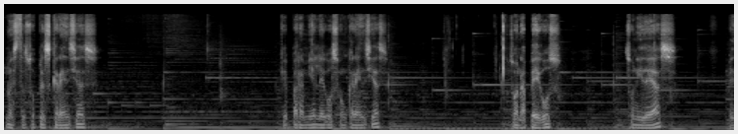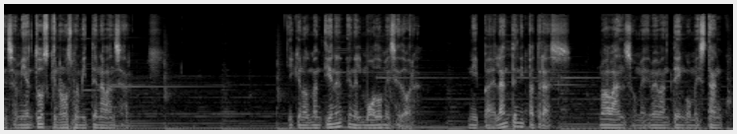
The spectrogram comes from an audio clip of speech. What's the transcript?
nuestras propias creencias, que para mí el ego son creencias, son apegos, son ideas, pensamientos que no nos permiten avanzar y que nos mantienen en el modo mecedora, ni para adelante ni para atrás, no avanzo, me, mantengo, me estanco.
